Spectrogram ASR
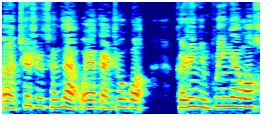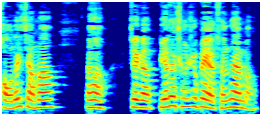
嗯，确实存在，我也感受过。可是你不应该往好的想吗？啊，这个别的城市不也存在吗？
